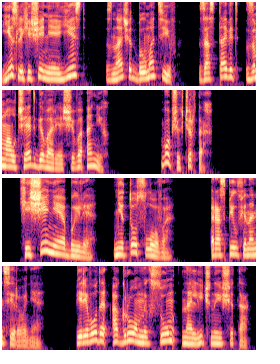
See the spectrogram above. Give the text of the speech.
Если хищение есть, значит, был мотив заставить замолчать говорящего о них. В общих чертах. Хищения были, не то слово. Распил финансирования. Переводы огромных сумм на личные счета –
